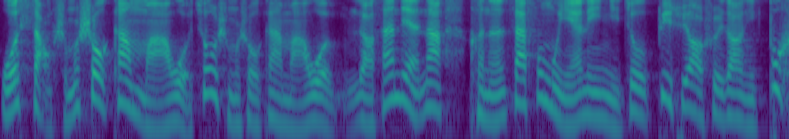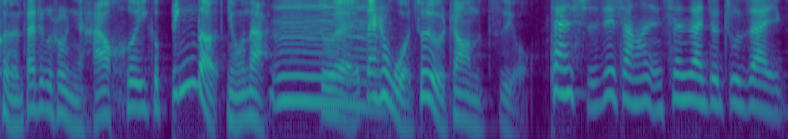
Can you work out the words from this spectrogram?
我想什么时候干嘛，我就什么时候干嘛。我两三点，那可能在父母眼里你就必须要睡觉，你不可能在这个时候你还要喝一个冰的牛奶。嗯，对。但是我就有这样的自由。但实际上呢，你现在就住在一个。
